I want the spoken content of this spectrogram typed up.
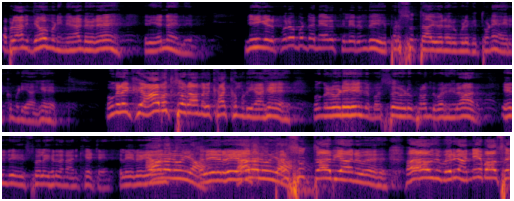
அப்படிதான் ஜெவமணி ஆண்டவரே இது என்ன என்று. நீங்கள் புறப்பட்ட நேரத்தில் இருந்து பரிசுத்தாவியனர் உங்களுக்கு துணையாக இருக்கும்படியாக உங்களுக்கு ஆபத்து வராமல் காக்க முடியாக உங்களுடைய இந்த பஸ்ஸோடு பிறந்து வருகிறார். என்று சொல்லுகிறத நான் கேட்டேன். அதாவது வெறும் அந்நிய பாஷை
